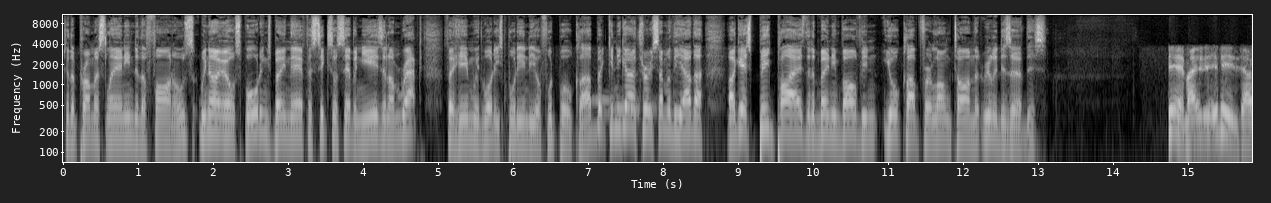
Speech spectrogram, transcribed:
to the promised land into the finals. We know Earl Sporting's been there for six or seven years, and I'm wrapped for him with what he's put into your football club. But can you go through some of the other, I guess, big players that have been involved in your club for a long time that really deserve this? Yeah, mate, it is, uh,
